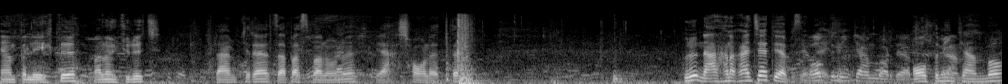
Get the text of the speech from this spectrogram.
komplekti balon kulich damkira zapas baloni yaxshi holatda. Buni narxini qancha aytyapsiz endi olti ming kam bor deyapti. Olti ming kam bor.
